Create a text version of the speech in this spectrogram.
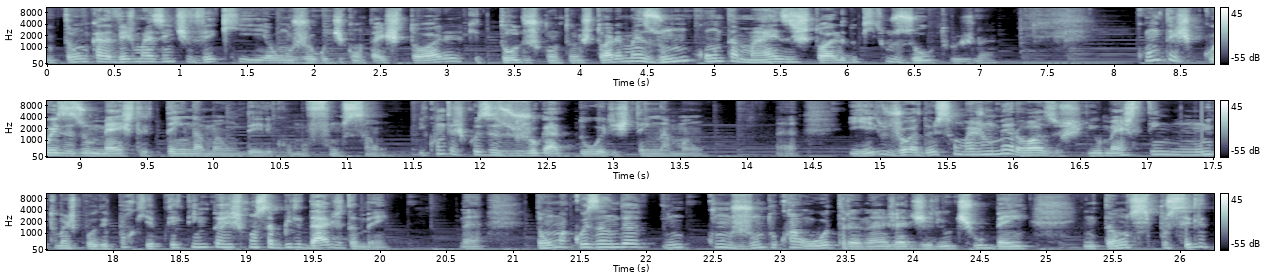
Então, cada vez mais a gente vê que é um jogo de contar história, que todos contam história, mas um conta mais história do que os outros, né? Quantas coisas o mestre tem na mão dele como função? E quantas coisas os jogadores têm na mão? Né? E os jogadores são mais numerosos, e o mestre tem muito mais poder. Por quê? Porque ele tem muita responsabilidade também. Né? Então uma coisa anda em conjunto com a outra, né? já diria o tio Ben. Então, se, se ele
